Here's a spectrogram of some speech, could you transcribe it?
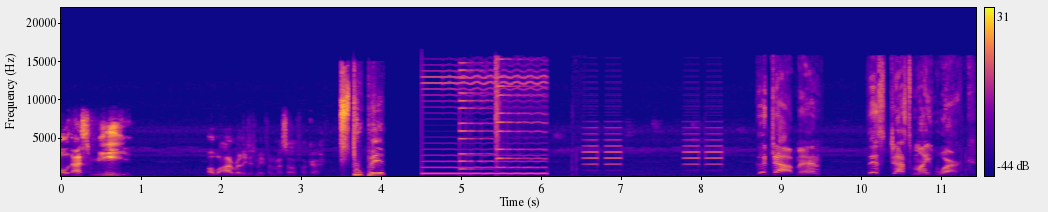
Oh, that's me. Oh, well, I really just made fun of myself. Okay. Stupid. Good job, man. This just might work.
